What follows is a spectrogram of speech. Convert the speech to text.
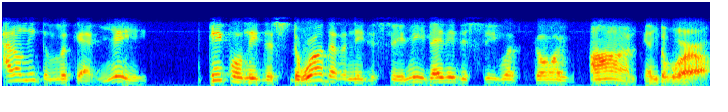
I don't need to look at me. People need to. The world doesn't need to see me. They need to see what's going on in the world.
